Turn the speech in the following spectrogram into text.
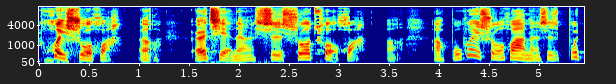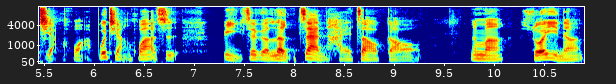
会说话，呃，而且呢是说错话啊啊，不会说话呢是不讲话，不讲话是比这个冷战还糟糕。那么，所以呢，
